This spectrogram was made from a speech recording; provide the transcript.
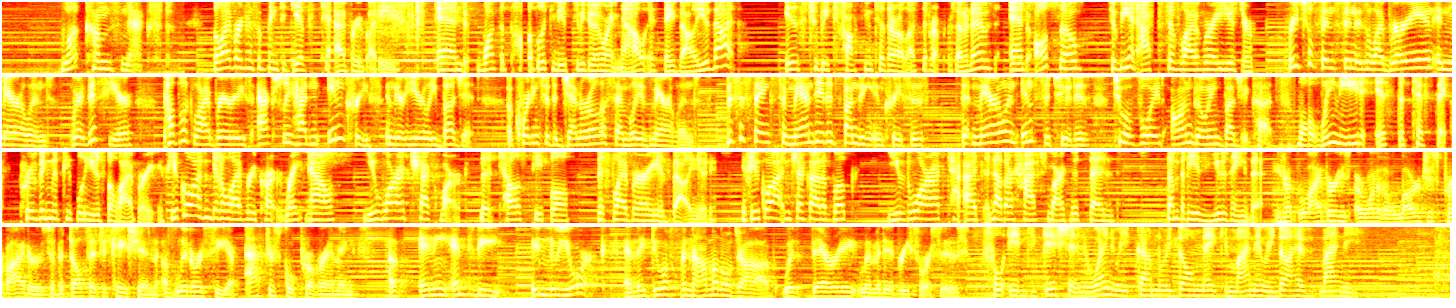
What comes next? The library has something to give to everybody. And what the public needs to be doing right now, if they value that, is to be talking to their elected representatives and also to be an active library user. Rachel Finston is a librarian in Maryland, where this year, public libraries actually had an increase in their yearly budget, according to the General Assembly of Maryland. This is thanks to mandated funding increases that Maryland instituted to avoid ongoing budget cuts. What we need is statistics proving that people use the library. If you go out and get a library card right now, you are a check mark that tells people this library is valued. If you go out and check out a book, you are another hash mark that says somebody is using this. You know, the libraries are one of the largest providers of adult education, of literacy, of after school programming, of any entity in New York. And they do a phenomenal job with very limited resources. For education, when we come, we don't make money, we don't have money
